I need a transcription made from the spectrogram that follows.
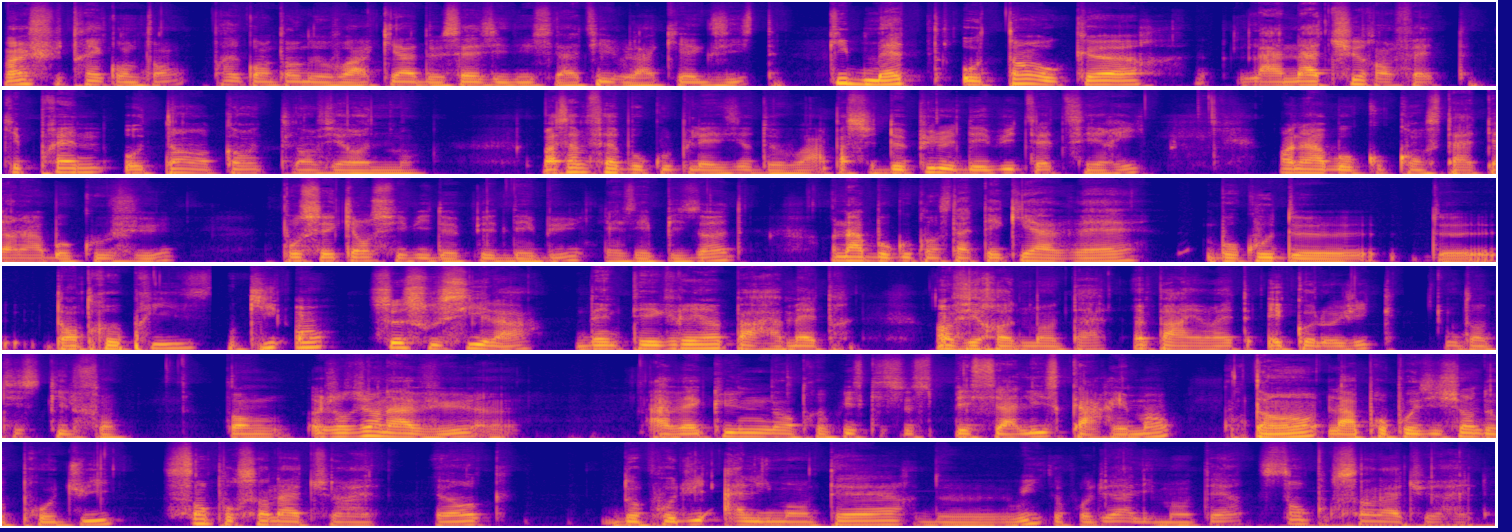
moi, je suis très content, très content de voir qu'il y a de ces initiatives-là qui existent, qui mettent autant au cœur la nature, en fait, qui prennent autant en compte l'environnement. Bah, ça me fait beaucoup plaisir de voir, parce que depuis le début de cette série, on a beaucoup constaté, on a beaucoup vu. Pour ceux qui ont suivi depuis le début les épisodes, on a beaucoup constaté qu'il y avait beaucoup de, de, d'entreprises qui ont ce souci-là d'intégrer un paramètre environnemental, un paramètre écologique ce qu'ils font. Donc aujourd'hui, on a vu hein, avec une entreprise qui se spécialise carrément dans la proposition de produits 100% naturels. Et donc de produits alimentaires, de oui, de produits alimentaires 100% naturels.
